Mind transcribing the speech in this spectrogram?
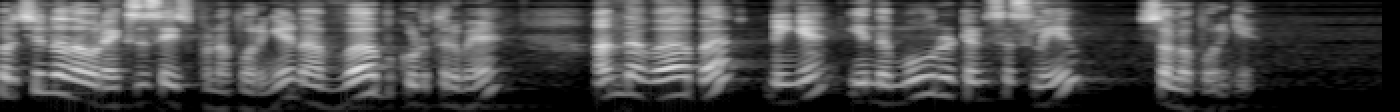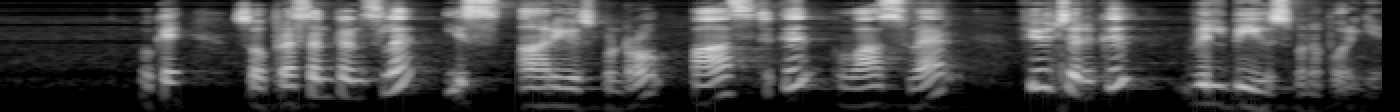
ஒரு சின்னதாக ஒரு எக்ஸசைஸ் பண்ண போகிறீங்க நான் வேர்ப் கொடுத்துருவேன். அந்த வேர்பை நீங்கள் இந்த மூணு டென்சஸ்லேயும் சொல்ல போகிறீங்க ஓகே ஸோ ப்ரெசன்ட் டென்ஸில் இஸ் ஆர் யூஸ் பண்ணுறோம் பாஸ்ட்டுக்கு வாஸ் வேர் ஃப்யூச்சருக்கு வில் பி யூஸ் பண்ண போகிறீங்க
